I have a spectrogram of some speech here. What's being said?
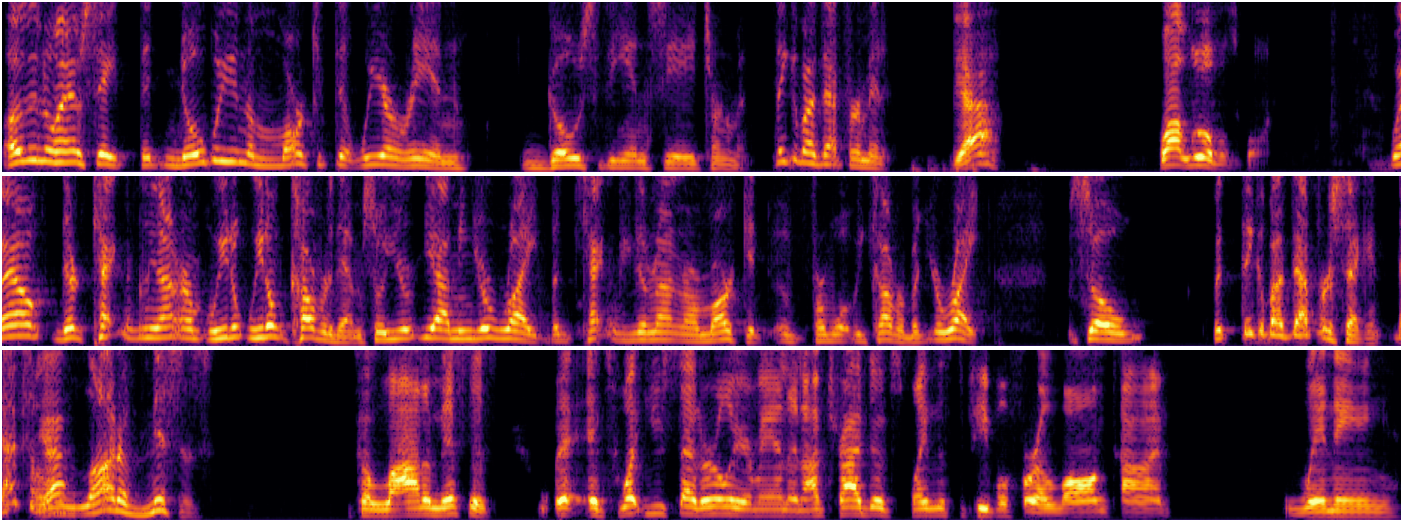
Other than Ohio State, that nobody in the market that we are in goes to the NCAA tournament. Think about that for a minute. Yeah. Well, Louisville's going. Well, they're technically not. Our, we don't. We don't cover them. So you're. Yeah, I mean, you're right. But technically, they're not in our market for what we cover. But you're right. So, but think about that for a second. That's a Yeah. lot of misses. It's a lot of misses. It's what you said earlier, man. And I've tried to explain this to people for a long time. Winning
